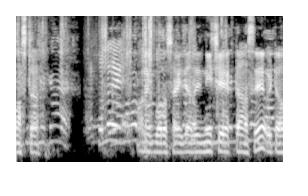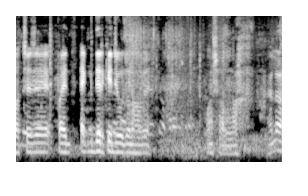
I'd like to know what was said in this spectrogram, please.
মাছটা আসলে অনেক বড় সাইজ আর নিচে একটা আছে, ওইটা হচ্ছে যে প্রায় এক দেড় কেজি ওজন হবে। মাসাল্লাহ হ্যালো।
